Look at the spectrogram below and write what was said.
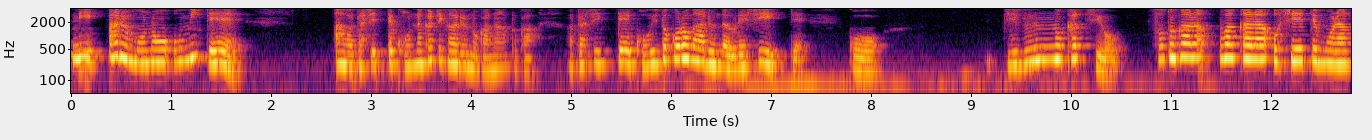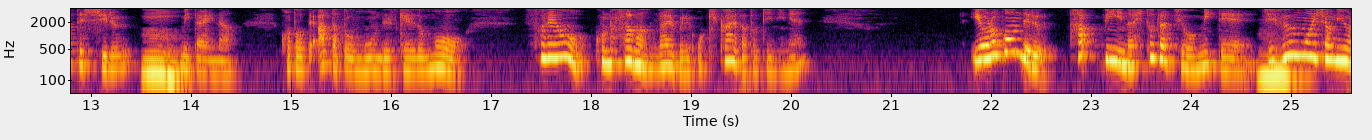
にあるものを見て、あ、私ってこんな価値があるのかなとか、私ってこういうところがあるんだ、嬉しいって、こう、自分の価値を外側から教えてもらって知るうん。みたいなことってあったと思うんですけれども、それをこのサザンのライブに置き換えたときにね、喜んでる、ハッピーな人たちを見て、うん。自分も一緒に喜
